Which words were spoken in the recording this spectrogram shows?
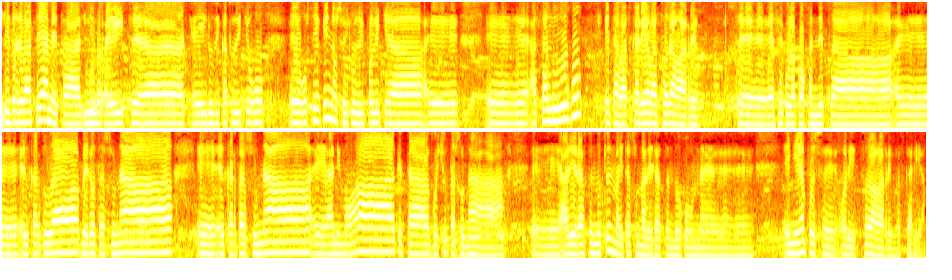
libre batean eta libre hitzeak e, irudikatu ditugu e, guztiekin oso irudipolitia e, e, azaldu dugu eta bazkaria bazora garri ze sekulako jendetza e, elkartu da, berotasuna, e, elkartasuna, e, animoak eta goxotasuna e, adierazten duten, maitasuna adierazten dugun e, enean, pues, e, hori, zora garri bazkaria.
